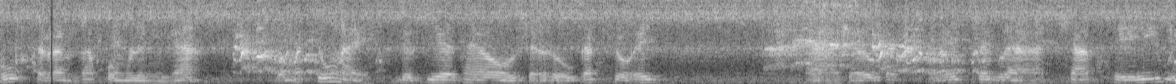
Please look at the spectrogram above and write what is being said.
ú rành tháp phùng linh ga và mắt chú này được chia theo sở hữu các số ít à sở cách ấy tức là sát thí quỷ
